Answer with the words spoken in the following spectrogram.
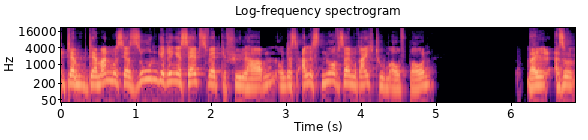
Der, der Mann muss ja so ein geringes Selbstwertgefühl haben und das alles nur auf seinem Reichtum aufbauen. Weil, also,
